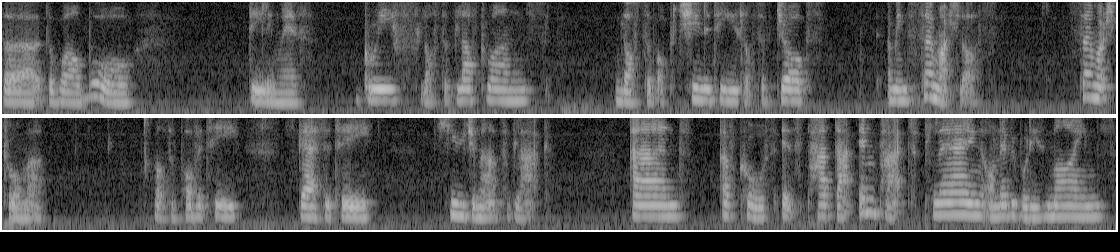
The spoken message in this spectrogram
the the world war dealing with grief loss of loved ones loss of opportunities loss of jobs. I mean so much loss so much trauma lots of poverty, scarcity, huge amounts of lack. And of course, it's had that impact playing on everybody's minds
